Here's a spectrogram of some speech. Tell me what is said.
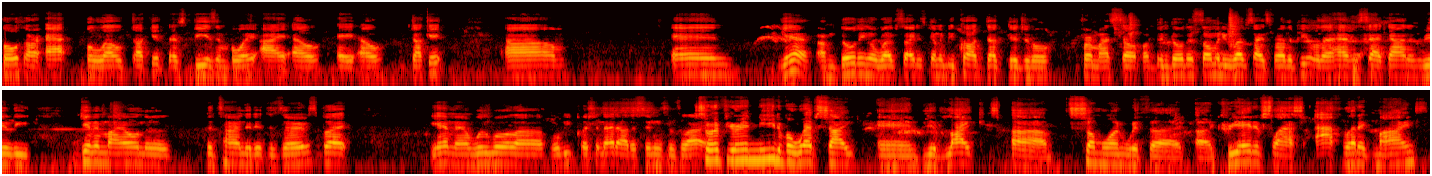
both are at Bilal Duckett. That's B as in boy, I L A L Duckett. Um, and yeah, I'm building a website. It's going to be called Duck Digital for myself. I've been building so many websites for other people that I haven't sat down and really given my own the, the time that it deserves. But yeah, man, we will uh, we'll be pushing that out as soon as it's live. So, if you're in need of a website and you'd like uh, someone with a, a creative slash athletic mind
